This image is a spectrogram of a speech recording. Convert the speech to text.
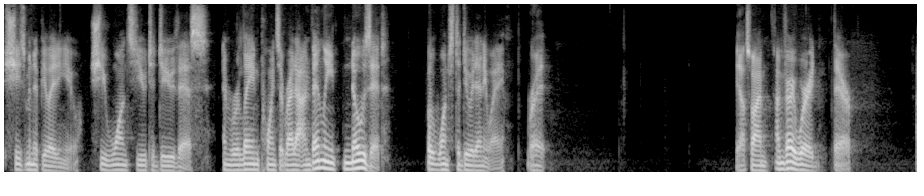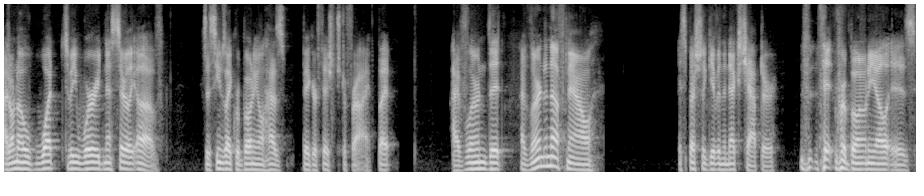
she's manipulating you. She wants you to do this. And Rlain points it right out and venli knows it but wants to do it anyway. Right. Yeah. So i'm i'm very worried there. I don't know what to be worried necessarily of. Because it seems like Raboniel has bigger fish to fry. But I've learned that I've learned enough now, especially given the next chapter, that Raboniel is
